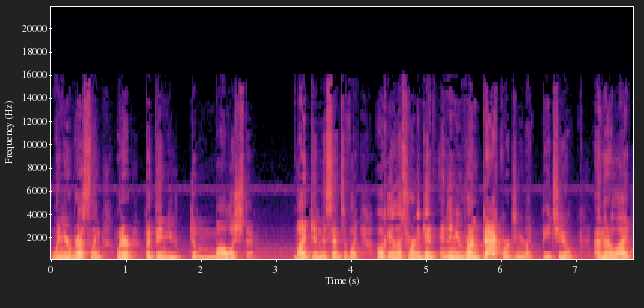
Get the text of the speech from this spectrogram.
when you're wrestling, whatever, but then you demolish them. Like in the sense of like, okay, let's run again. And then you run backwards and you're like, beat you. And they're like,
